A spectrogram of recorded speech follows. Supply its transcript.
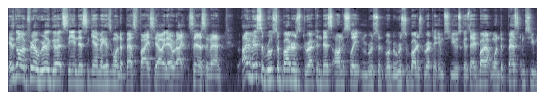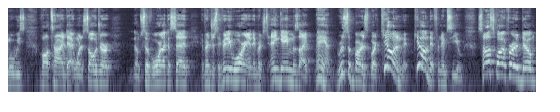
it's gonna feel really good seeing this again, man. It's one of the best fights, yo. Ever, like, seriously, man. I miss the Russo brothers directing this, honestly, and Russo, the Russo brothers directing MCUs because they brought out one of the best MCU movies of all time. That Winter Soldier um, Civil War, like I said, Avengers Infinity War, and Avengers Endgame was like, man, Russo brothers were killing it, killing it for the MCU. So, Hawk Squad, further ado,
